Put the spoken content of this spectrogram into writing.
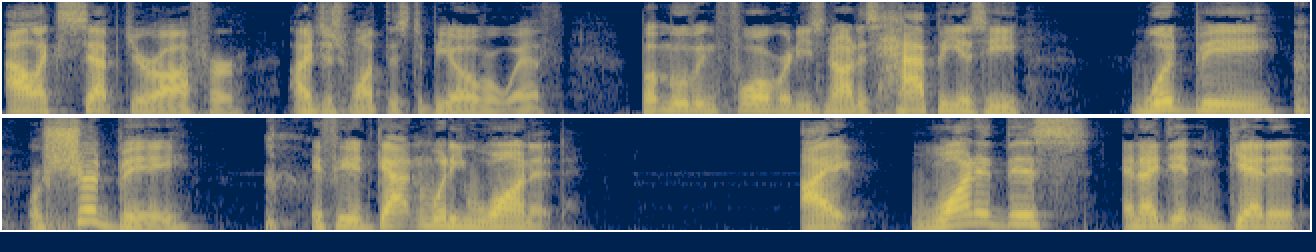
I'll accept your offer. I just want this to be over with. But moving forward, he's not as happy as he would be or should be if he had gotten what he wanted. I wanted this and I didn't get it.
